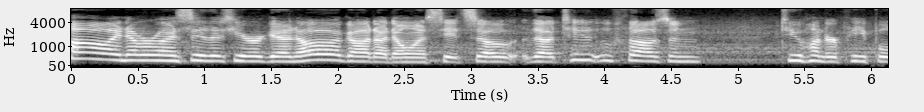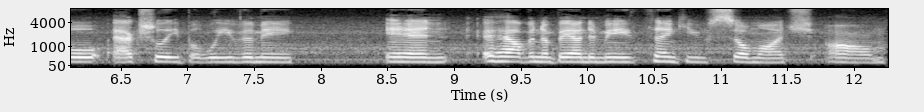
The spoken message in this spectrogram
I never want to see this year again. Oh god, I don't want to see it. So the 2,200 people actually believe in me and haven't abandoned me. Thank you so much. Um,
